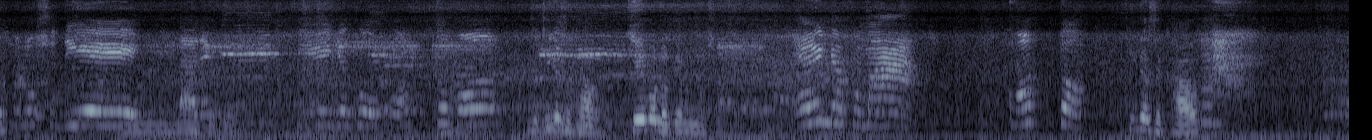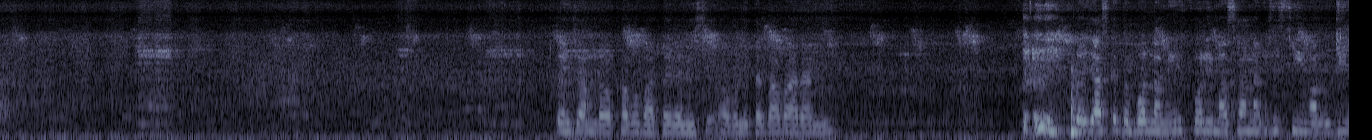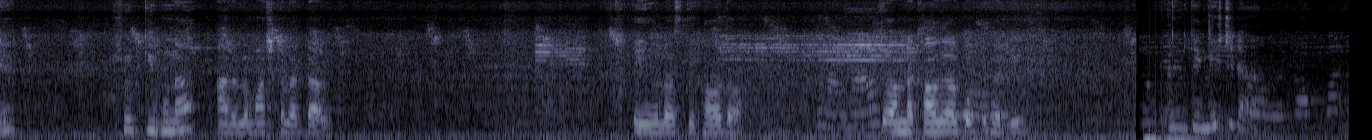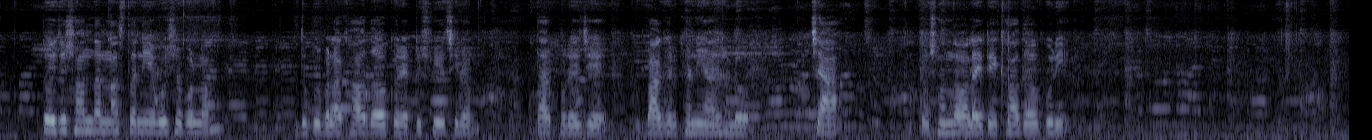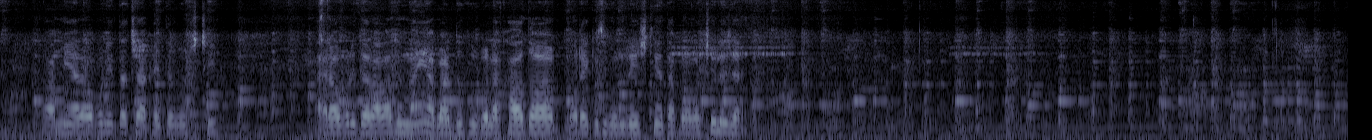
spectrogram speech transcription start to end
ঠিক আছে খাও। খেয়ে বলো কেমন আছে? ঠিক আছে খাও। তো এই যে আমরাও খাব ভাত বাইরে নিছি। অবনীতার বাবা আর আমি। তো এই যে আজকে তো বললামই ফলি মাছ রান্না করছি সিম আলু দিয়ে শুটকি ভুনা আর হলো মাসকলার ডাল। এই হলো আজকে খাওয়া দাওয়া। তো আমরা খাওয়া দাওয়া করতে থাকি। তো এই যে সন্ধ্যার নাস্তা নিয়ে বসে পড়লাম। দুপুরবেলা খাওয়া দাওয়া করে একটু শুয়েছিলাম। তারপরে যে বাগের খানি আর হলো চা। তো সন্ধ্যাবেলা এটাই খাওয়া দাওয়া করি। তো আমি আর অবনীতা চা খাইতে বসছি। আর অবনীতার বাবা তো নাই আবার দুপুরবেলা খাওয়া দাওয়ার পরে কিছুক্ষণ রেস্ট নিয়ে তারপর আবার চলে যায়।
